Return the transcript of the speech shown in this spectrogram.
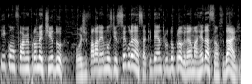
e conforme prometido, hoje falaremos de segurança aqui dentro do programa Redação Cidade.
